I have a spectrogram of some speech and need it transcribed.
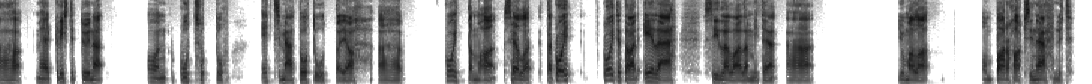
äh, me kristittyinä on kutsuttu etsimään totuutta ja ää, koittamaan sella, tai ko, koitetaan elää sillä lailla, miten ää, Jumala on parhaaksi nähnyt,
